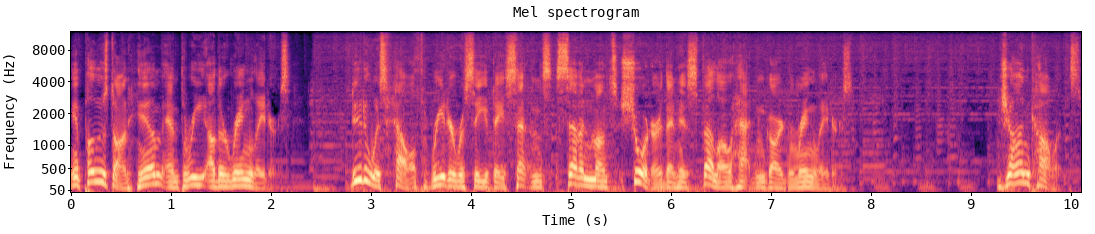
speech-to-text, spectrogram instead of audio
imposed on him and three other ringleaders. Due to his health, Reader received a sentence seven months shorter than his fellow Hatton Garden ringleaders. John Collins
